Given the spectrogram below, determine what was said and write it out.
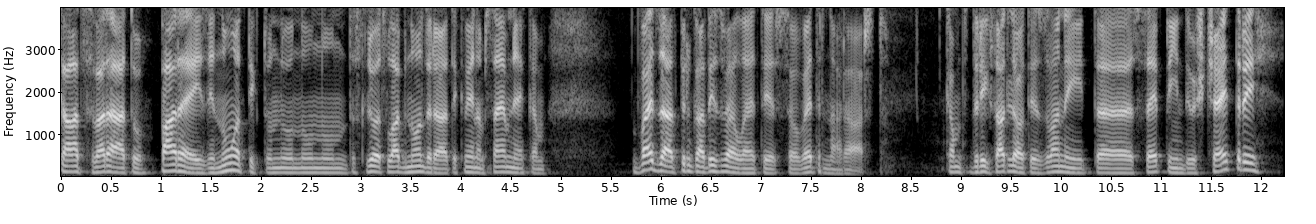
Kāds varētu pareizi notikt, un, un, un, un tas ļoti labi noderētu ikvienam saimniekam. Vajadzētu pirmkārt izvēlēties savu veterināru ārstu, kam tu drīkst atļauties zvanīt 724 eh, Eh,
